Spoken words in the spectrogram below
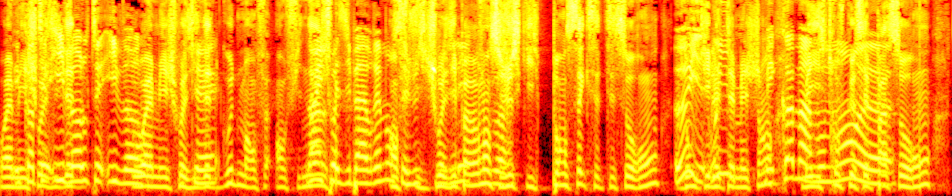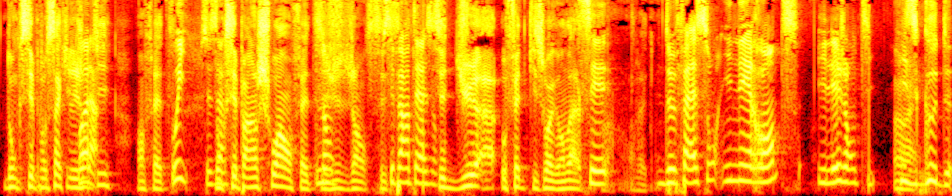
Ouais, mais Et il quand choisit evil, t'es evil. Ouais, mais il choisit d'être good, mais en, en Non, final. il choisit pas vraiment, en c'est juste. il choisit pas vraiment, c'est juste qu'il pensait que c'était Sauron, Eux, donc il oui, était méchant. mais comme à un il se trouve que c'est euh, pas Sauron, donc c'est pour ça qu'il est Voilà. gentil, en fait. Oui, c'est ça. Donc c'est pas un choix, en fait. C'est juste genre, C'est pas intéressant. C'est dû à- au fait qu'il soit Gandalf. C'est- quoi, en fait. De façon inhérente, il est gentil. Ouais. He's good.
